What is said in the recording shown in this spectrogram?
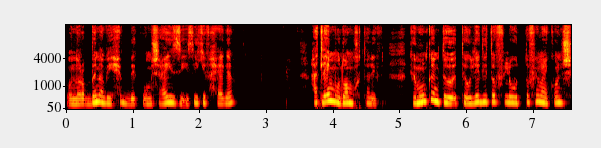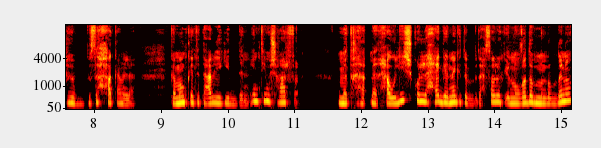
وإن ربنا بيحبك ومش عايز يأذيكي في حاجة هتلاقي الموضوع مختلف. كان ممكن تو- تولدي طفل والطفل ما يكونش بصحة كاملة. كان ممكن تتعبي جدا. انتي مش عارفة. ما, تح... ما تحاوليش كل حاجة negative بتحصلك إنه غضب من ربنا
